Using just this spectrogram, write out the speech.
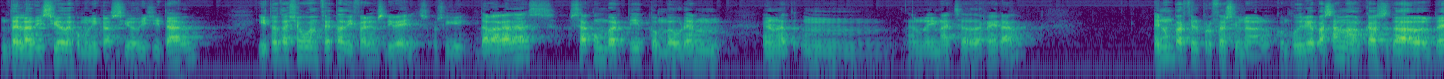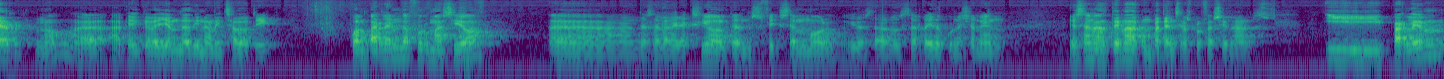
de l'edició de comunicació digital, i tot això ho hem fet a diferents nivells. O sigui, de vegades s'ha convertit, com veurem en una, en una imatge darrere, en un perfil professional, com podria passar en el cas del Ver, no? eh, aquell que veiem de dinamitzador TIC. Quan parlem de formació, eh, des de la direcció, el que ens fixem molt, i des del Servei de Coneixement, és en el tema de competències professionals. I parlem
